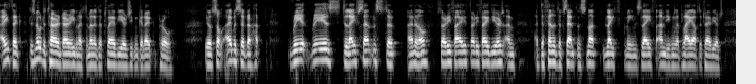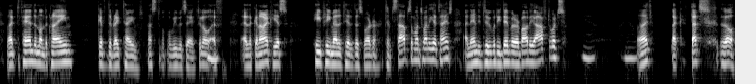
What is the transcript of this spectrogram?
I think there's no deterrent there. Even at the minute, at 12 years, you can get out of parole. You know, so I would say that raise the life sentence to I don't know 35, 35 years, and a definitive sentence. Not life means life, and you can apply after 12 years. Like depending on the crime give the right time. That's what we would say. You know, yeah. if uh, like in our case, he premeditated this murder to stab someone twenty eight times and then to do what he did with her body afterwards. Yeah, I know. Right, like that's you know,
